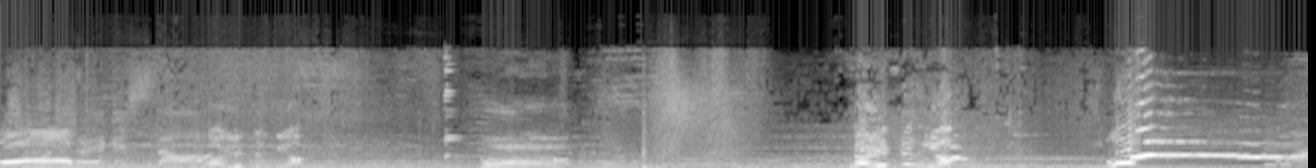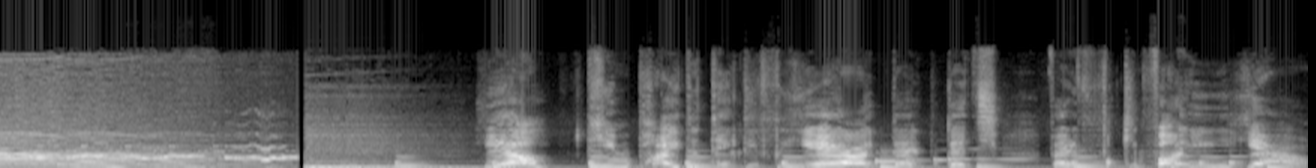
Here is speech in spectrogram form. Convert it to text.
와, 나 1등이야? 나 1등이야? Yeah, team fight tactics. Yeah, that that's very fucking funny. Yeah.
